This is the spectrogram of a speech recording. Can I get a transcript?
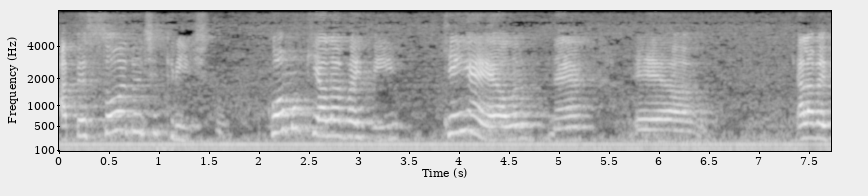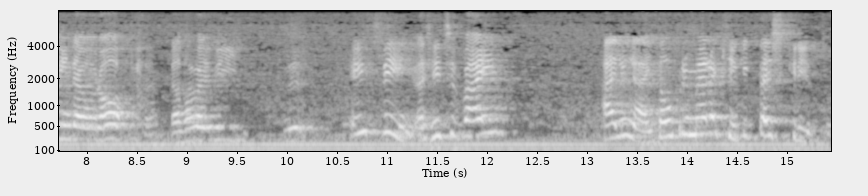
a pessoa do anticristo, como que ela vai vir, quem é ela, né? É, ela vai vir da Europa? Ela vai vir. Enfim, a gente vai alinhar. Então, primeiro aqui, o que está escrito?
